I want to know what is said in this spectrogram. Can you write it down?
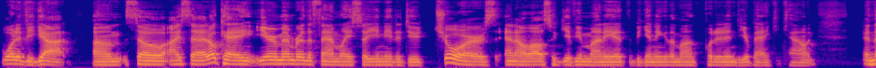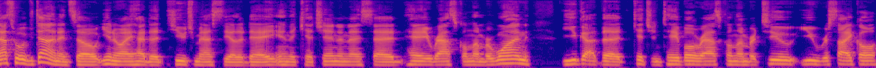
what have you got? Um, so I said, okay, you're a member of the family, so you need to do chores, and I'll also give you money at the beginning of the month, put it into your bank account. And that's what we've done. And so, you know, I had a huge mess the other day in the kitchen, and I said, hey, rascal number one, you got the kitchen table. Rascal number two, you recycle.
